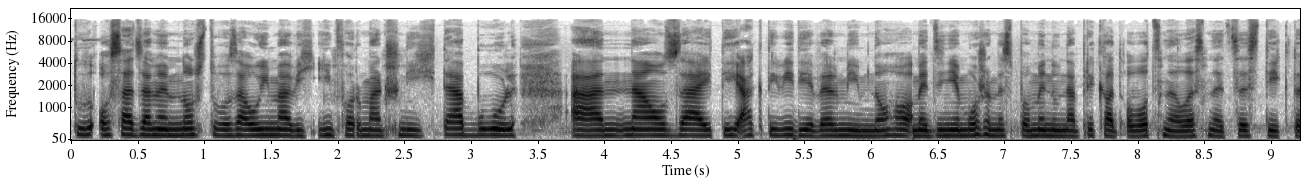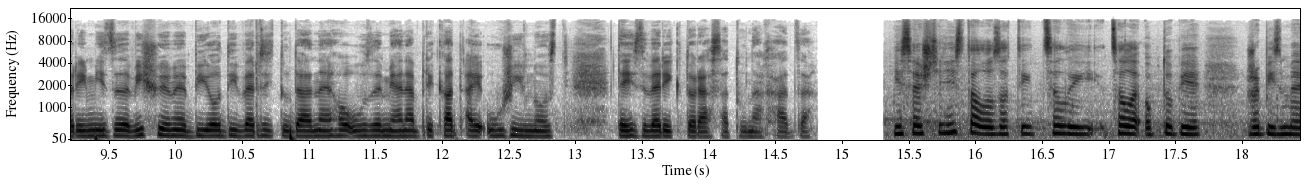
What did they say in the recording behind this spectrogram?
tu osádzame množstvo zaujímavých informačných tabúľ a naozaj tých aktivít je veľmi mnoho. Medzi ne môžeme spomenúť napríklad ovocné lesné cesty, ktorými zvyšujeme biodiverzitu daného územia, napríklad aj úživnosť tej zvery, ktorá sa tu nachádza. Mne sa ešte nestalo za tý celý, celé obdobie, že by sme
